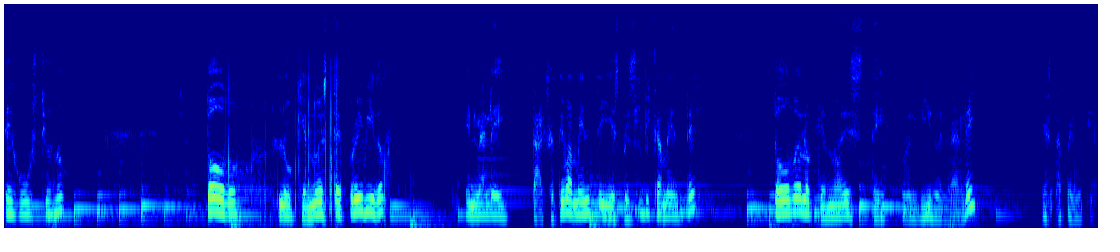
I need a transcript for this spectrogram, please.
Te guste o no. Todo lo que no esté prohibido en la ley, taxativamente y específicamente, todo lo que no esté prohibido en la ley está permitido.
